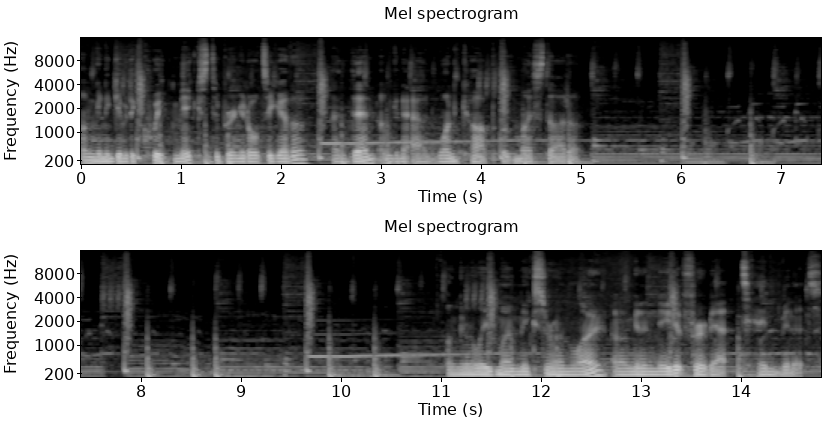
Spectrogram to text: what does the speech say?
I'm going to give it a quick mix to bring it all together and then I'm going to add 1 cup of my starter. I'm going to leave my mixer on low and I'm going to knead it for about 10 minutes.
